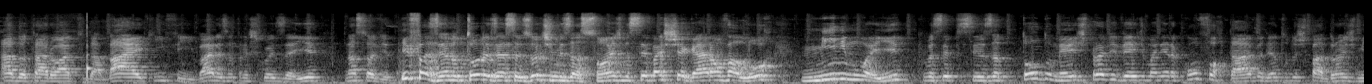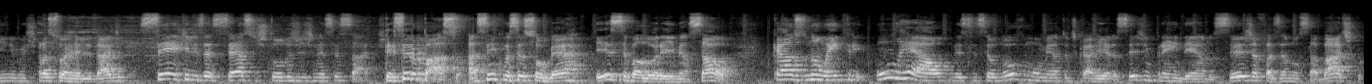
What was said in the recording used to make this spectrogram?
adotar o hábito da bike, enfim, várias outras coisas aí na sua vida. E fazendo todas essas otimizações, você vai chegar a um valor mínimo aí que você precisa todo mês para viver de maneira confortável dentro dos padrões mínimos para sua realidade, sem aqueles excessos todos desnecessários. Terceiro passo, assim que você souber esse valor aí mensal, Caso não entre um real nesse seu novo momento de carreira, seja empreendendo, seja fazendo um sabático,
